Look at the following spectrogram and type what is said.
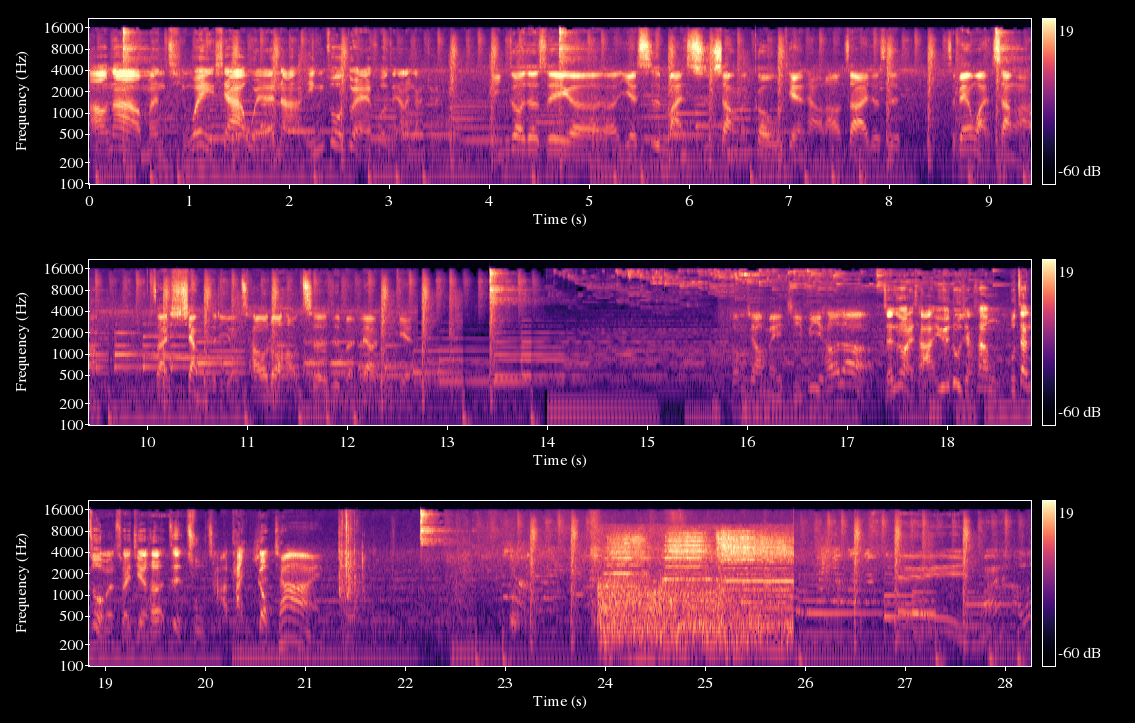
好，那我们请问一下韦恩啊，银座对你来说怎样的感觉？银座就是一个也是蛮时尚的购物天堂，然后再来就是这边晚上啊，在巷子里有超多好吃的日本料理店。中小美极必喝的珍珠奶茶，因为路桥上不赞助我们，所以今天喝日出茶太够。time。嘿，买好喽！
